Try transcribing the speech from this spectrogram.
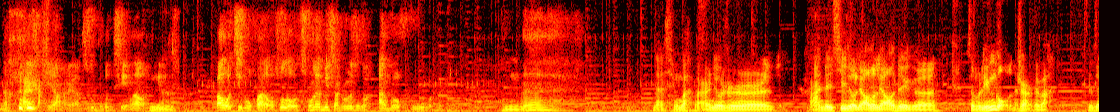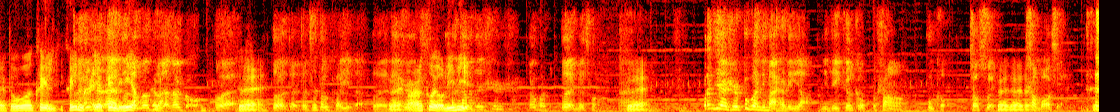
那嗨啥样？哎呀，舒服的不行了，我天，嗯把我激动坏了。我说了，我从来没享受过这种按摩服务。嗯，唉，那行吧，反正就是，反正这期就聊了聊这个怎么领狗的事儿，对吧？就在德国可以可以买，也可以领养，对吧？养点狗，对对对对对，这都可以的，对对，反正各有利弊。对，没错，哎对关键是不管你买还是领养，你得跟狗上户口交税，对对对。上保险，对。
